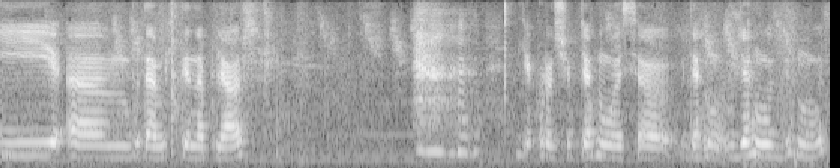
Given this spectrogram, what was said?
і ем, будемо йти на пляж. Я, коротше, вдягнулася, вдягнулася, вдягнулася, вдягнулася.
